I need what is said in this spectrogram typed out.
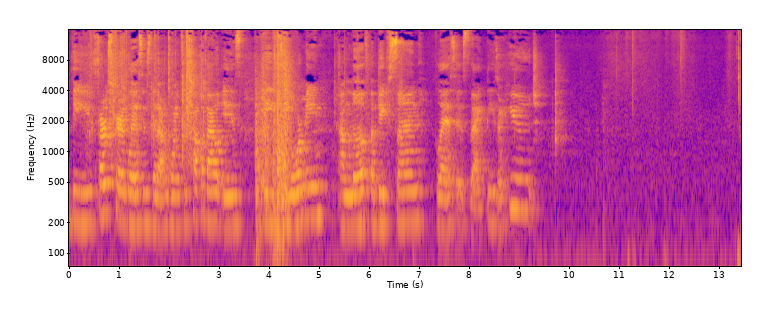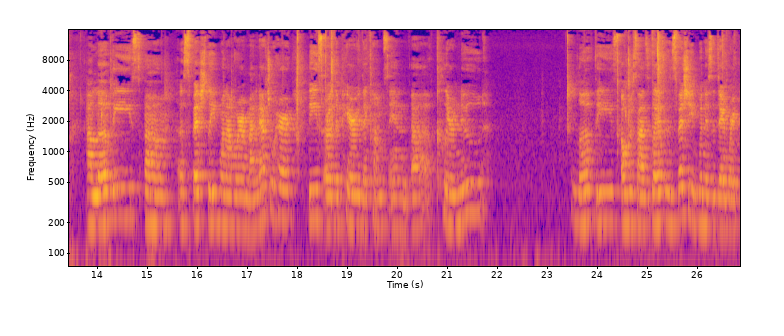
The first pair of glasses that I'm going to talk about is the Dior Me. I love a big sun glasses. Like these are huge. I love these, um, especially when I'm wearing my natural hair. These are the pair that comes in uh, clear nude. Love these oversized glasses, especially when it's a day where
